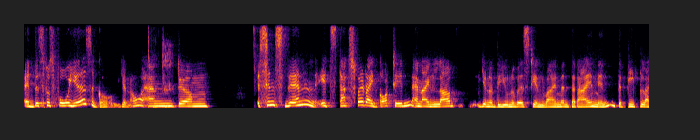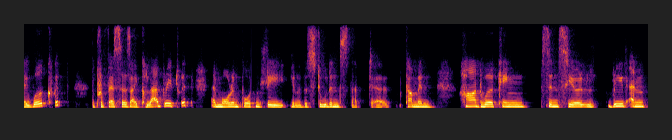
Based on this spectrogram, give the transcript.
and this was four years ago you know and okay. um, since then it's that's where i got in. And i love you know the university environment that i'm in the people i work with the professors i collaborate with and more importantly you know the students that uh, come in hardworking sincere read and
